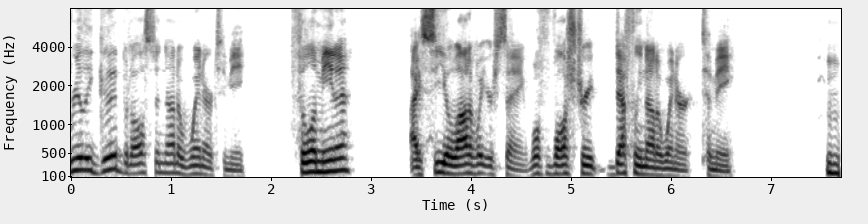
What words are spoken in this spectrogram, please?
really good, but also not a winner to me. Philomena, I see a lot of what you're saying. Wolf of Wall Street, definitely not a winner to me. Hmm.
